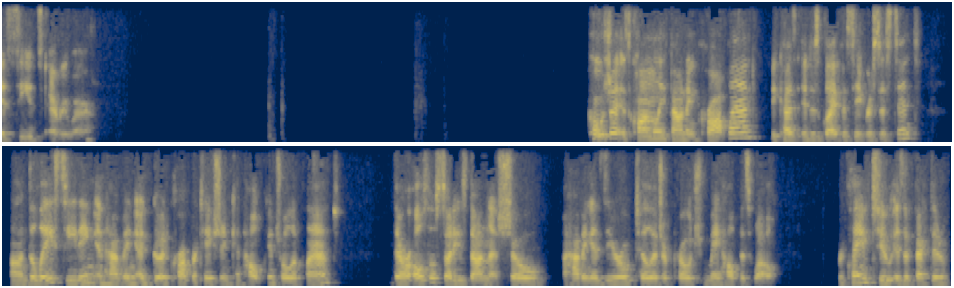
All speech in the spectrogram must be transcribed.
its seeds everywhere. Kochia is commonly found in cropland because it is glyphosate resistant um, delay seeding and having a good crop rotation can help control the plant. There are also studies done that show having a zero tillage approach may help as well. Reclaim 2 is effective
